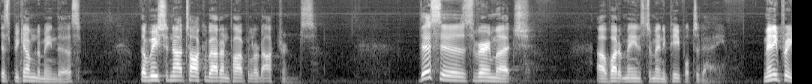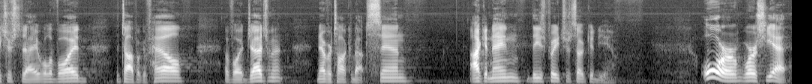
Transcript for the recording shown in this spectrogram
it's become to mean this that we should not talk about unpopular doctrines. This is very much uh, what it means to many people today. Many preachers today will avoid the topic of hell, avoid judgment, never talk about sin. I could name these preachers, so could you. Or, worse yet,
